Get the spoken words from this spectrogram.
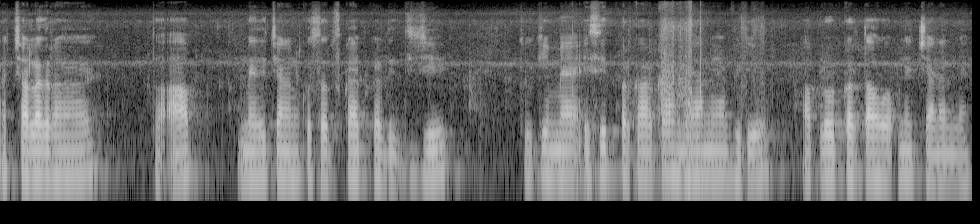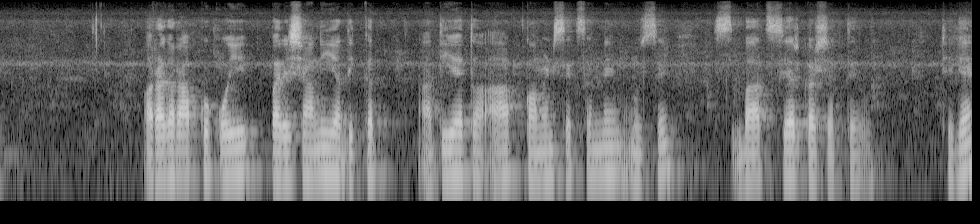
अच्छा लग रहा है तो आप मेरे चैनल को सब्सक्राइब कर दीजिए, क्योंकि मैं इसी प्रकार का नया नया वीडियो अपलोड करता हूँ अपने चैनल में। और अगर आपको कोई परेशानी या दिक्कत आती है तो आप कमेंट सेक्शन में मुझसे बात शेयर कर सकते हो। ठीक है?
